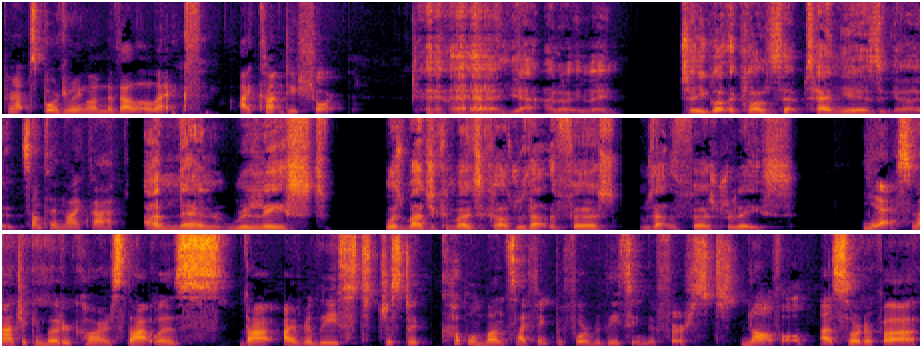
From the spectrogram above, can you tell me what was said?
perhaps bordering on novella length. I can't do short. yeah, I know what you mean. So you got the concept 10 years ago Something like that. and then released was Magic and Motor Cars was that the first was that the first release? Yes, Magic and Motor Cars. That was that I released just a couple months, I think, before releasing the first novel as sort of a.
